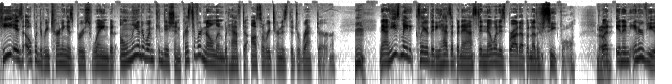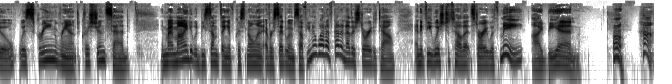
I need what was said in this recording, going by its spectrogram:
he is open to returning as Bruce Wayne, but only under one condition. Christopher Nolan would have to also return as the director. Hmm. Now, he's made it clear that he hasn't been asked, and no one has brought up another sequel. No. But in an interview with Screen Rant, Christian said, In my mind, it would be something if Chris Nolan ever said to himself, you know what, I've got another story to tell. And if he wished to tell that story with me, I'd be in. Huh. Huh.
